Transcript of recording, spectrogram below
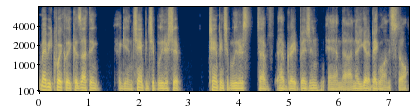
maybe quickly, because I think again, championship leadership, championship leaders have have great vision, and uh, I know you got a big one. So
